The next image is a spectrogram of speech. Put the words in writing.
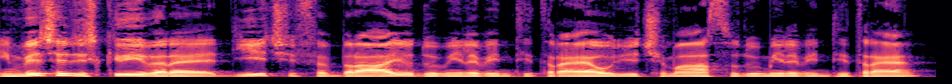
Invece di scrivere 10 febbraio 2023 o 10 marzo 2023,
